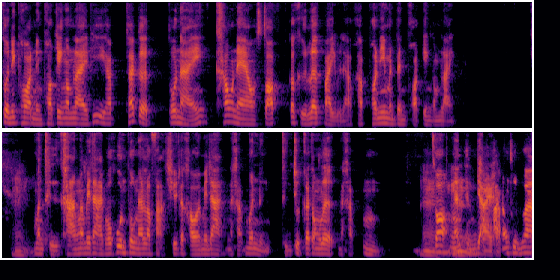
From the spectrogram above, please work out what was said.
ตัวอีกพอร์ตหนึ่งพอร์ตเก็งกำไรพี่ครับถ้าเกิดตัวไหนเข้าแนว stop ก็คือเลิกไปอยู่แล้วครับเพราะนี่มันเป็นพอร์ตเก็งกำไรอืมมันถือค้างกันไม่ได้เพราะหุ้นพวกนั้นเราฝากชีวิตกับเขาไว้ไม่ได้นะครับ เมื่อหนึ่งถึงจุดก็ต้องเลิกนะครับ อืมอืม ก็งั้นถึงอยากใช่คฝารักบนักลงทุนว่า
